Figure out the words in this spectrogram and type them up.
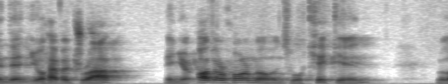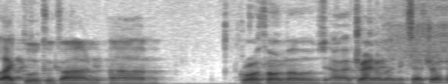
and then you'll have a drop, and your other hormones will kick in, like glucagon, um, growth hormones, uh, adrenaline, etc.,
